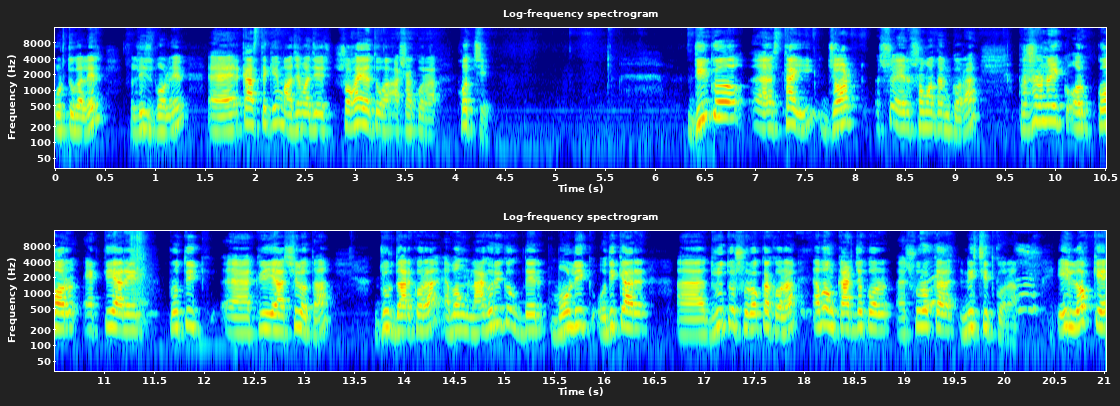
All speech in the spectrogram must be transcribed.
পর্তুগালের, লিসবনের এর কাছ থেকে মাঝে মাঝে সহায়তা আশা করা হচ্ছে। দীর্ঘ স্থায়ী জট এর সমাধান করা, প্রশাসনিক কর এখতিয়ারের প্রতিক্রিয়াশীলতা জোরদার করা এবং নাগরিকদের মৌলিক অধিকার দ্রুত সুরক্ষা করা এবং কার্যকর সুরক্ষা নিশ্চিত করা। এই লক্ষ্যে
